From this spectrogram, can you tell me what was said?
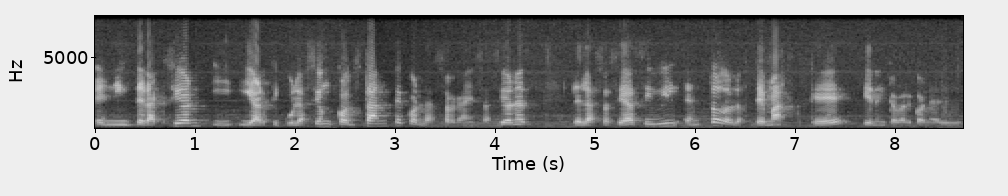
en interacción y, y articulación constante con las organizaciones de la sociedad civil en todos los temas que tienen que ver con el,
